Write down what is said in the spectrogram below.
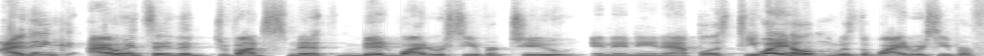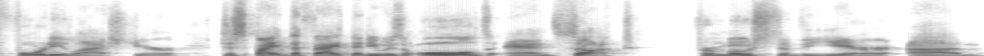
I think I would say that DeVonta Smith, mid wide receiver two in Indianapolis. T.Y. Hilton was the wide receiver 40 last year, despite the fact that he was old and sucked for most of the year. Um,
